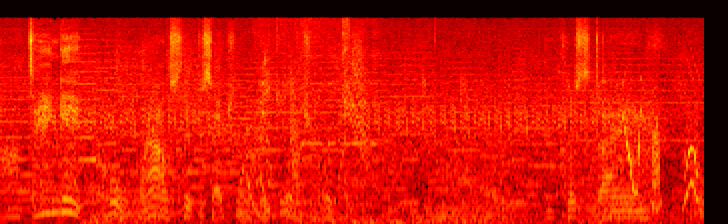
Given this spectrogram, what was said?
Ah, dang it! Oh wow, Slippy's actually an ideal trouble again. I'm close to dying. No.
